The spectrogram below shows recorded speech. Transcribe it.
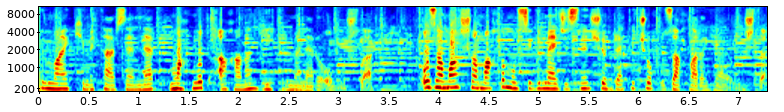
Hümay kimi tarzənlər Mahmud Ağanın yetirmələri olmuşlar. O zaman Şamaxı musiqi məclisinin şöhrəti çox uzaqlara yayılmışdı.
